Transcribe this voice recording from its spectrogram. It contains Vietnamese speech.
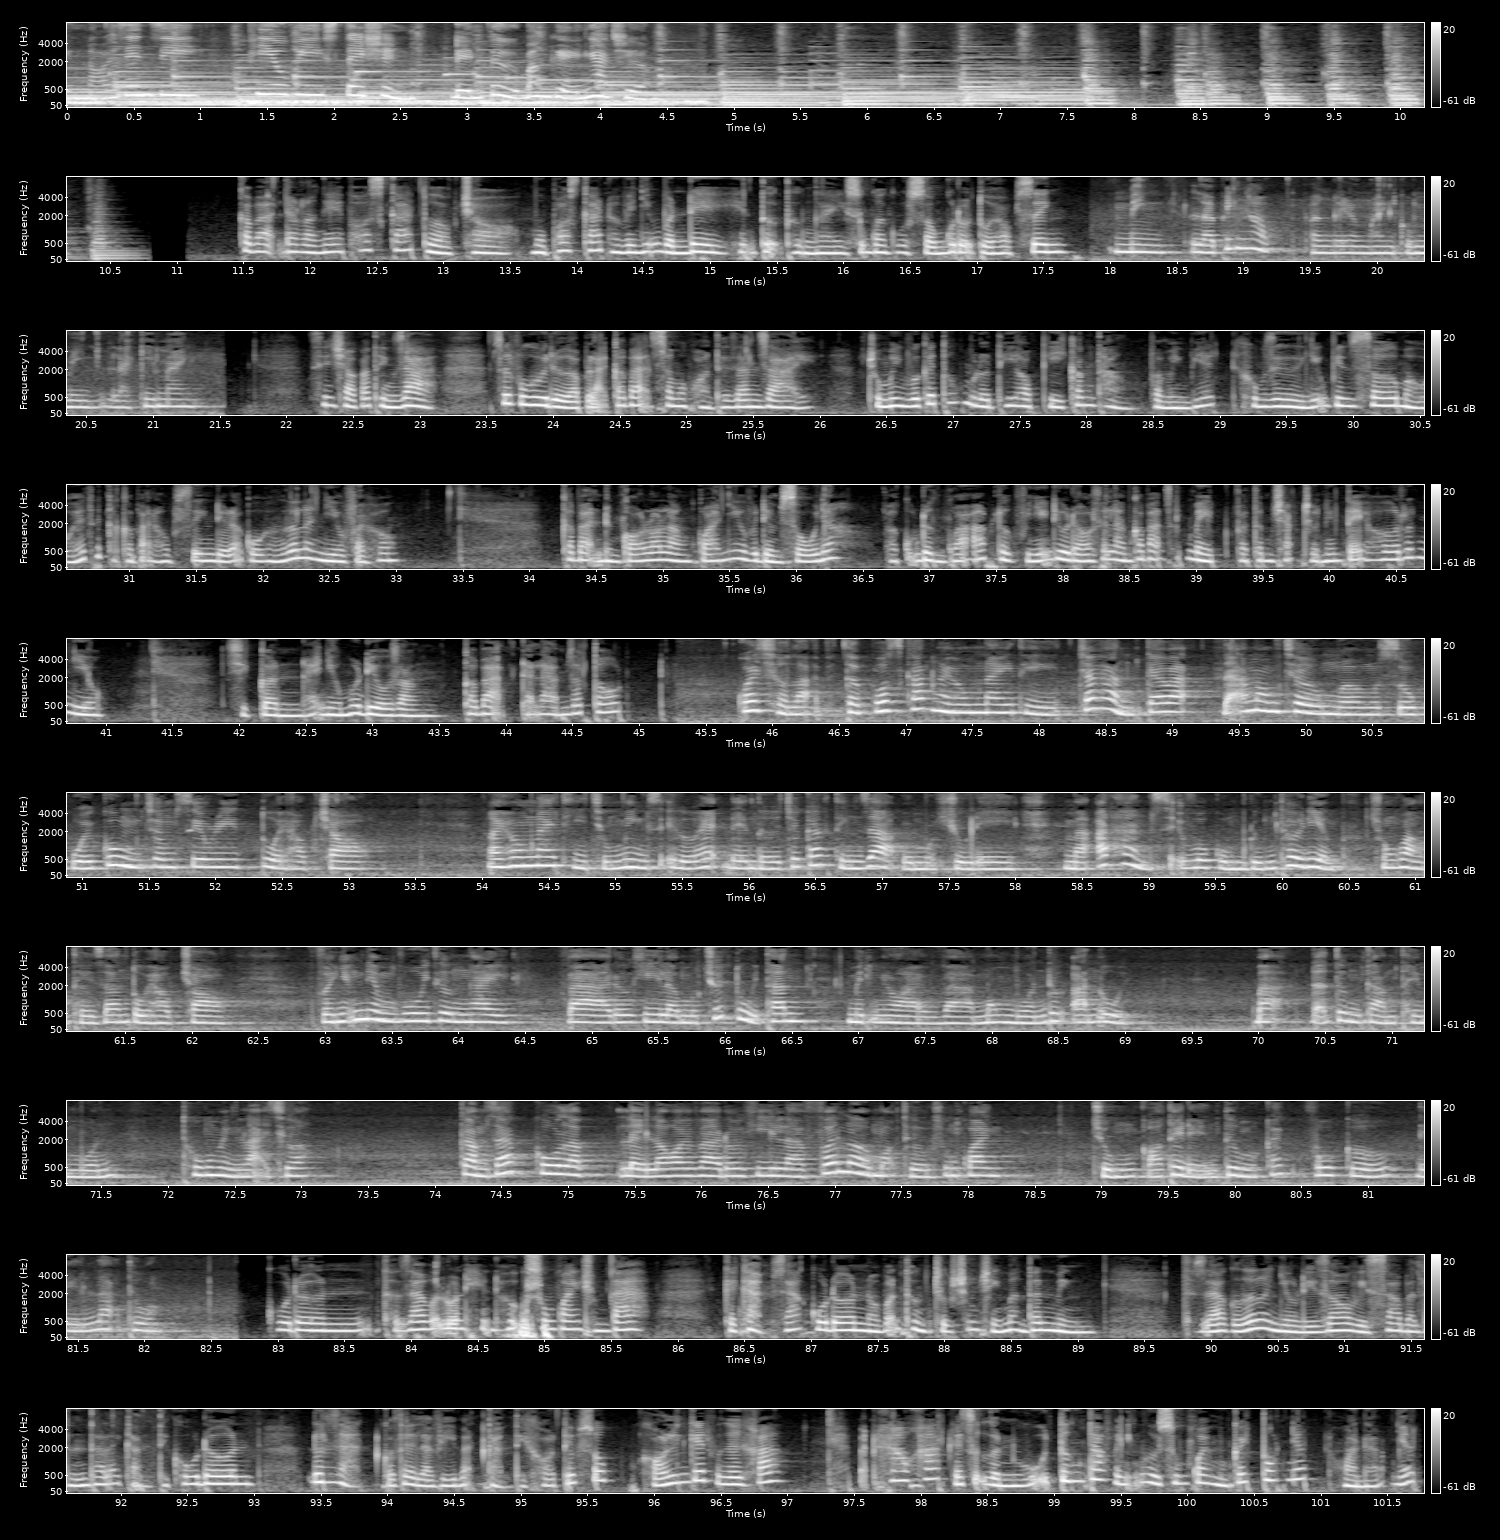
tiếng nói Gen Z, POV Station đến từ băng ghế nhà trường. Các bạn đang lắng nghe Postcard tuổi học trò, một postcard nói về những vấn đề, hiện tượng thường ngày xung quanh cuộc sống của độ tuổi học sinh. Mình là Bích Ngọc và người đồng hành của mình là Kim Anh. Xin chào các thính giả, rất vui được gặp lại các bạn sau một khoảng thời gian dài. Chúng mình vừa kết thúc một đợt thi học kỳ căng thẳng và mình biết không riêng gì những viên sơ mà hầu hết tất cả các bạn học sinh đều đã cố gắng rất là nhiều, phải không? Các bạn đừng có lo lắng quá nhiều về điểm số nhé và cũng đừng quá áp lực vì những điều đó sẽ làm các bạn rất mệt và tâm trạng trở nên tệ hơn rất nhiều. Chỉ cần hãy nhớ một điều rằng các bạn đã làm rất tốt. Quay trở lại với tập postcard ngày hôm nay thì chắc hẳn các bạn đã mong chờ một số cuối cùng trong series tuổi học trò. Ngày hôm nay thì chúng mình sẽ hứa hẹn đến tới cho các thính giả về một chủ đề mà át hẳn sẽ vô cùng đúng thời điểm trong khoảng thời gian tuổi học trò. Với những niềm vui thường ngày và đôi khi là một chút tủi thân, mệt nhoài và mong muốn được an ủi. Bạn đã từng cảm thấy muốn thu mình lại chưa? Cảm giác cô lập, lẻ loi và đôi khi là phớt lờ mọi thứ xung quanh. Chúng có thể đến từ một cách vô cớ đến lạ thường cô đơn, thật ra vẫn luôn hiện hữu xung quanh chúng ta. Cái cảm giác cô đơn nó vẫn thường trực trong chính bản thân mình. Thật ra có rất là nhiều lý do vì sao bản thân ta lại cảm thấy cô đơn. Đơn giản, có thể là vì bạn cảm thấy khó tiếp xúc, khó liên kết với người khác. Bạn khao khát cái sự gần gũi, tương tác với những người xung quanh một cách tốt nhất hoàn hảo nhất.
